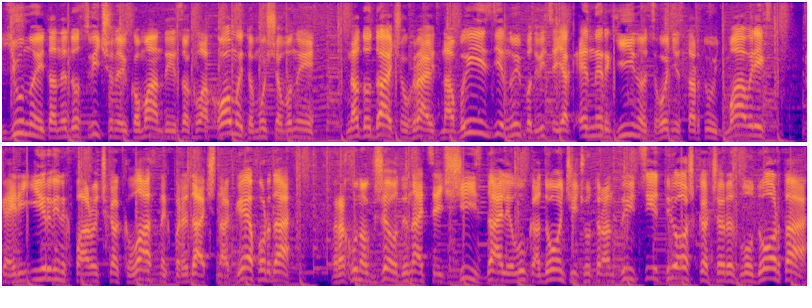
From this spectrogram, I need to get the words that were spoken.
юної та недосвідченої команди із Оклахоми, тому що вони на додачу грають на виїзді. Ну і подивіться, як енергійно сьогодні стартують Маверікс. Кайрі Ірвінг, парочка класних передач на Гефорда. Рахунок вже 11-6. Далі Лука Дончич у транзиції. Трьошка через Лудорта.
